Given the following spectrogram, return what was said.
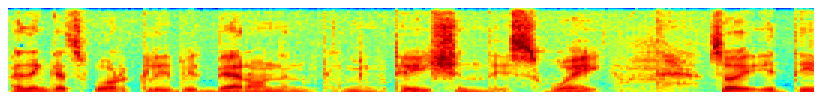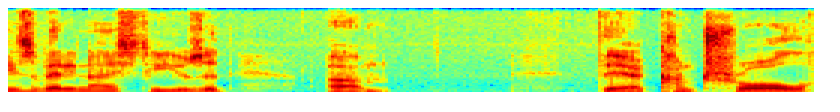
I think it's work a little bit better on implementation this way. So it is very nice to use it um, the control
